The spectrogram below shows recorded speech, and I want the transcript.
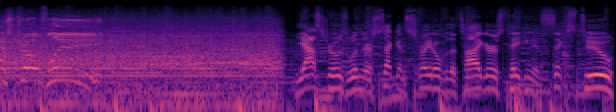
Astros lead. The Astros win their second straight over the Tigers, taking it 6 2.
